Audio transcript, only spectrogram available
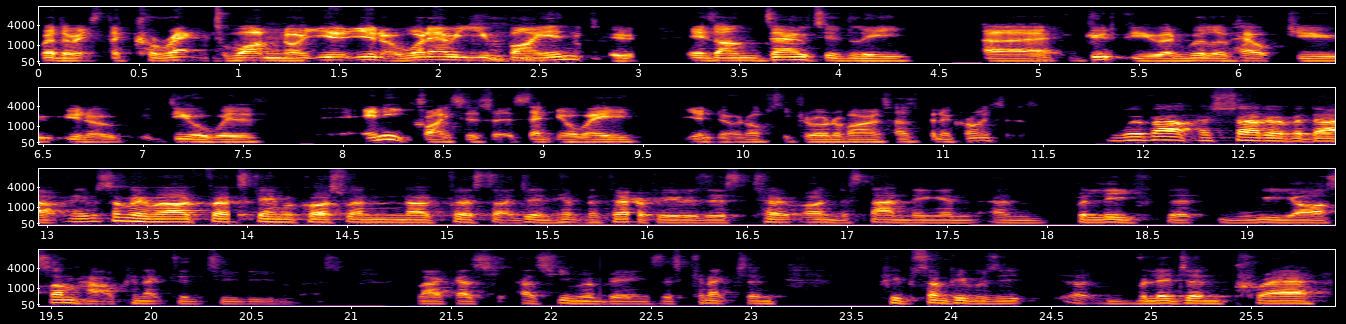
whether it's the correct one or you, you know whatever you buy into is undoubtedly uh, good for you and will have helped you you know deal with any crisis that's sent your way you know and obviously coronavirus has been a crisis. Without a shadow of a doubt. It was something when i first came across when i first started doing hypnotherapy was this total understanding and, and belief that we are somehow connected to the universe. Like as as human beings this connection people, some people's uh, religion, prayer,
